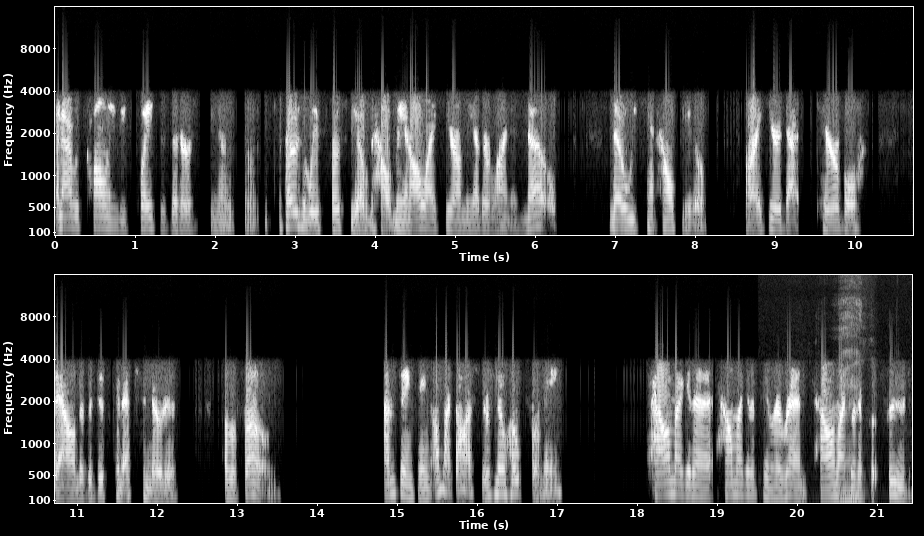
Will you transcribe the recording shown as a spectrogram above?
and I was calling these places that are, you know, supposedly supposed to be able to help me, and all I hear on the other line is no, no, we can't help you. Or I hear that terrible sound of a disconnection notice of a phone. I'm thinking, oh my gosh, there's no hope for me. How am I gonna how am I gonna pay my rent? How am right. I gonna put food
